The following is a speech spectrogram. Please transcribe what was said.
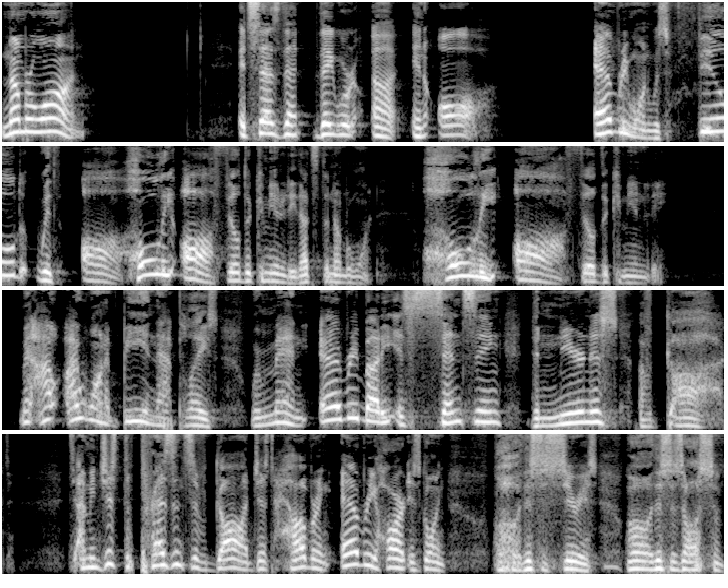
Number 1, it says that they were uh, in awe. Everyone was filled with awe. Holy awe filled the community. That's the number one. Holy awe filled the community. Man, I, I want to be in that place where, man, everybody is sensing the nearness of God. I mean, just the presence of God just hovering. Every heart is going, oh, this is serious. Oh, this is awesome.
